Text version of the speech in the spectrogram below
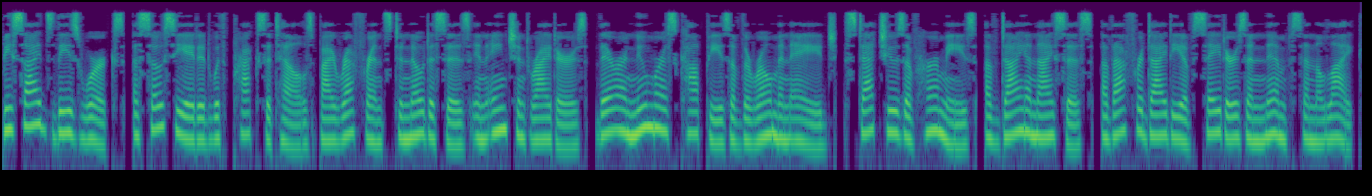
Besides these works, associated with Praxiteles by reference to notices in ancient writers, there are numerous copies of the Roman age, statues of Hermes, of Dionysus, of Aphrodite of satyrs and nymphs and the like,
